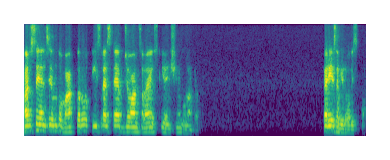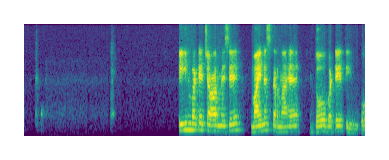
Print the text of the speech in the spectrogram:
हर से एल्सियम को भाग करो, तीसरा स्टेप जो आंसर आए उसकी अंश में गुणा करो करिए सभी लोग इसको। तीन बटे चार में से माइनस करना है, दो बटे तीन को।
